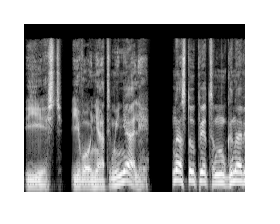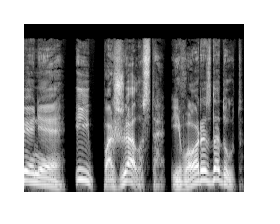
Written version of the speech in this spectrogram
есть, его не отменяли. Наступит мгновение, и, пожалуйста, его раздадут.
